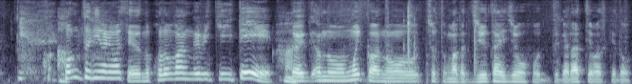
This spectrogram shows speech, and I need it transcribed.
本当に言われましたよ。この番組聞いて、はい、あの、もう一個あの、ちょっとまだ渋滞情報っていうかなってますけど、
